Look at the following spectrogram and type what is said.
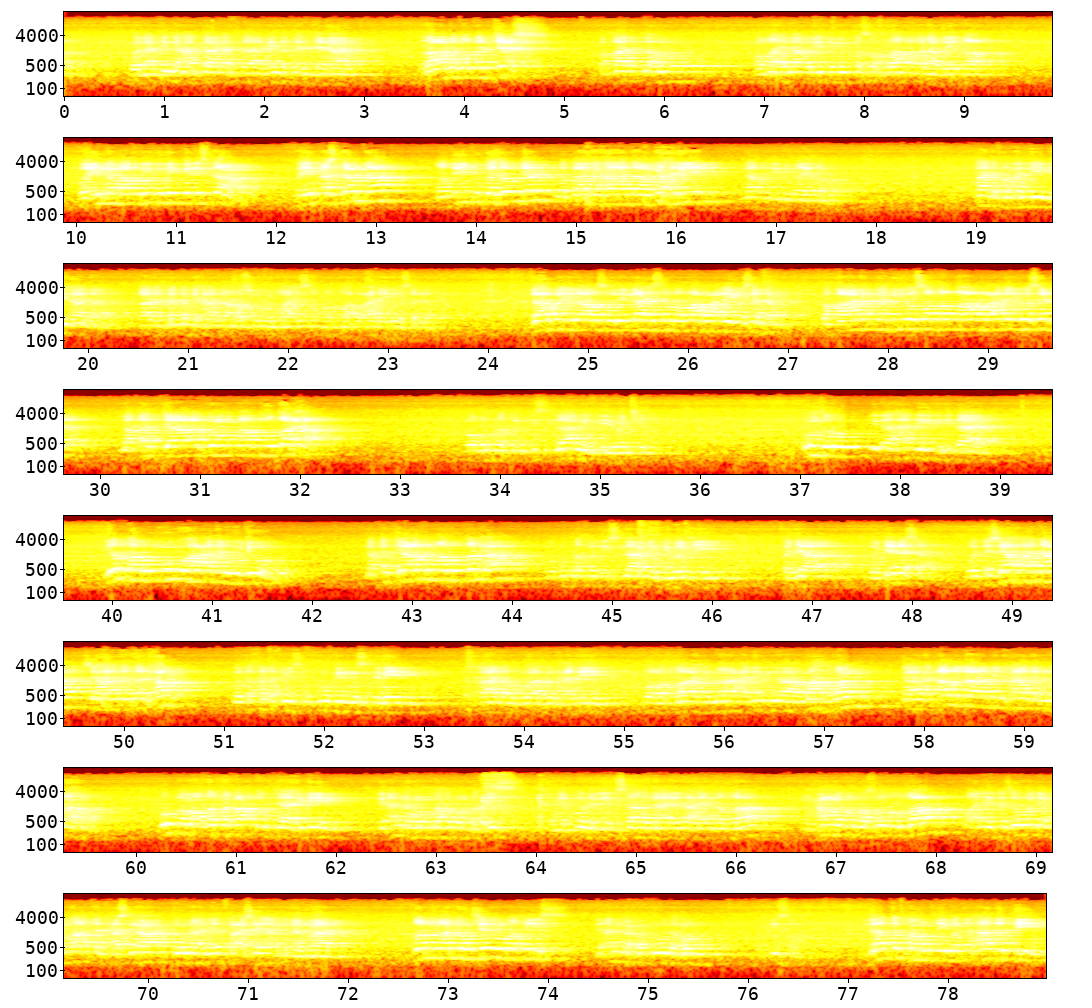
ولكنها كانت ثابتة الجنان. رابطة الجأش فقالت له والله لا أريد منك صفراء ولا بيضاء وإنما أريد منك الإسلام. فإن أسلمت رضيتك زوجا وكان هذا مهري لا أريد غيره. قال فمن لي بهذا؟ قالت لك بهذا رسول الله صلى الله عليه وسلم. ذهب إلى رسول الله صلى الله عليه وسلم فقال النبي صلى الله عليه وسلم لقد جاءكم أبو طلحة. وغرة الإسلام في وجهه انظروا إلى هذه الهداية. يظهر نورها على الوجوه. لقد جاءكم أبو طلحة. وغرة الإسلام في وجهه فجاء وجلس وتشهد شهادة الحق ودخل في صفوف المسلمين. قال رواه الحديث فوالله ما علمنا مهرا كان أغلى من هذا المهر. ربما ظن بعض الجاهلين بأنه مهر رخيص أن يقول الإنسان لا إله إلا الله محمد رسول الله وأن يتزوج امرأة حسناء دون أن يدفع شيئا من المال. ظنوا أنه شيء رخيص لأن عقولهم رخيصة. لا تفهم قيمة هذا الدين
